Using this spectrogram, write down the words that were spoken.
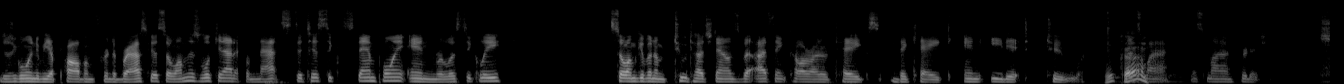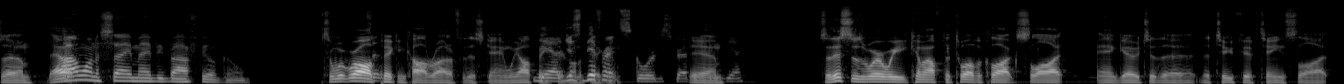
there's going to be a problem for Nebraska. So I'm just looking at it from that statistic standpoint and realistically. So I'm giving them two touchdowns, but I think Colorado takes the cake and eat it too. Okay. That's my that's my prediction. So that I want to say maybe by a field goal. so we're, we're all So- picking Colorado for this game. We all think yeah, just gonna pick 'em. different score discrepancies. Yeah. So this is where we come off the twelve o'clock slot and go to the the two fifteen slot,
